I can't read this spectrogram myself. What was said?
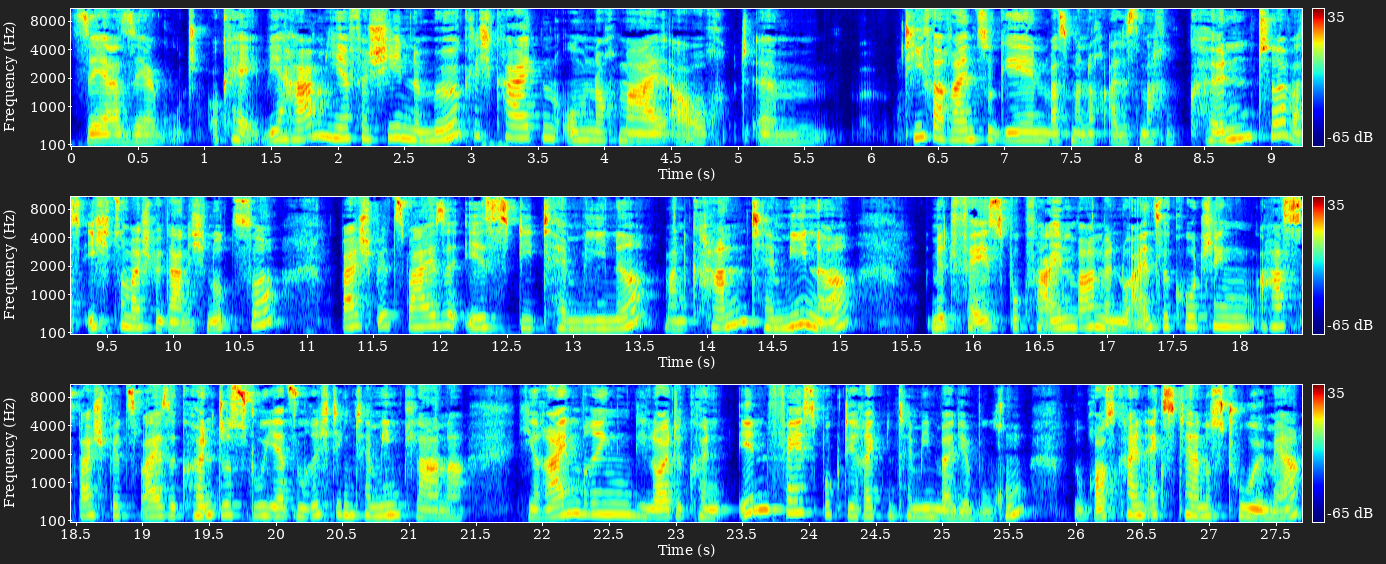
Sehr, sehr gut. Okay, wir haben hier verschiedene Möglichkeiten, um nochmal auch ähm, tiefer reinzugehen, was man noch alles machen könnte, was ich zum Beispiel gar nicht nutze. Beispielsweise ist die Termine. Man kann Termine mit Facebook vereinbaren. Wenn du Einzelcoaching hast beispielsweise, könntest du jetzt einen richtigen Terminplaner hier reinbringen. Die Leute können in Facebook direkt einen Termin bei dir buchen. Du brauchst kein externes Tool mehr.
